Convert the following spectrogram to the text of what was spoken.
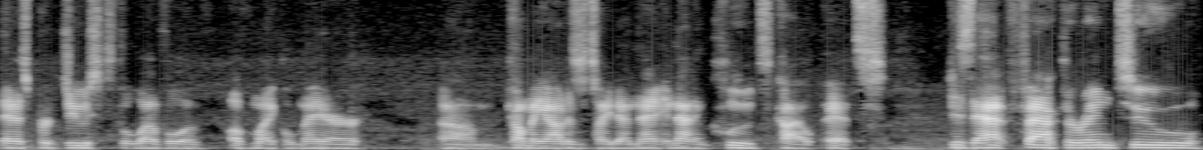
that has produced the level of, of Michael Mayer um, coming out as a tight end, that, and that includes Kyle Pitts. Does that factor into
